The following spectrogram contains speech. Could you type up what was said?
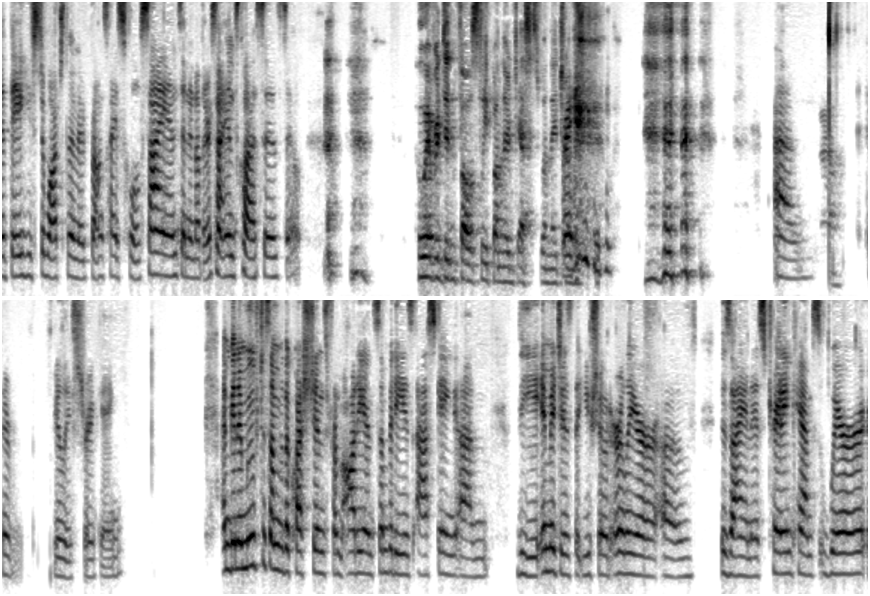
that they used to watch them at Bronx High School of Science and in other science classes. So whoever didn't fall asleep on their desks when they turned. Right. um, they're really striking. I'm going to move to some of the questions from audience. Somebody is asking um, the images that you showed earlier of the Zionist training camps, where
